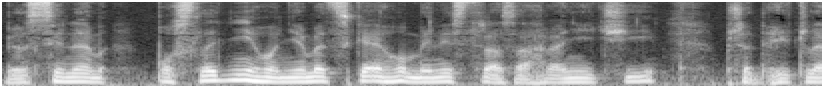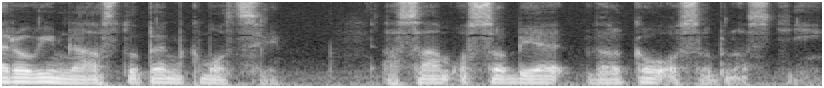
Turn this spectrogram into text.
byl synem posledního německého ministra zahraničí před Hitlerovým nástupem k moci a sám o sobě velkou osobností.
